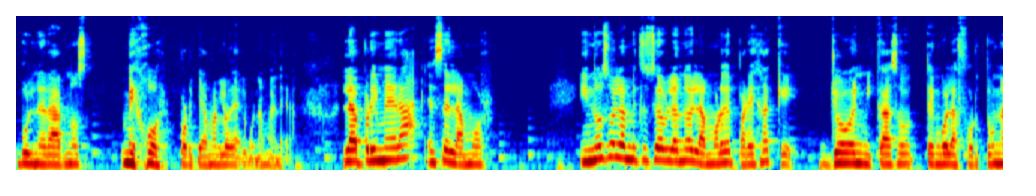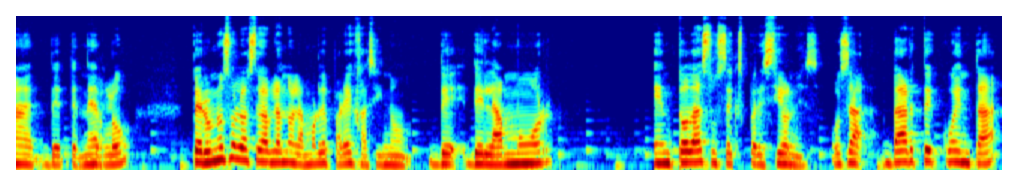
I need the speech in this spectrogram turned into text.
vulnerarnos mejor, por llamarlo de alguna manera. La primera es el amor. Y no solamente estoy hablando del amor de pareja, que yo en mi caso tengo la fortuna de tenerlo, pero no solo estoy hablando del amor de pareja, sino de, del amor en todas sus expresiones. O sea, darte cuenta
